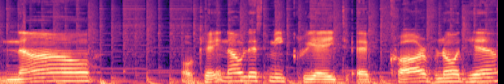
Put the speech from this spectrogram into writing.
Now okay now let me create a carve node here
